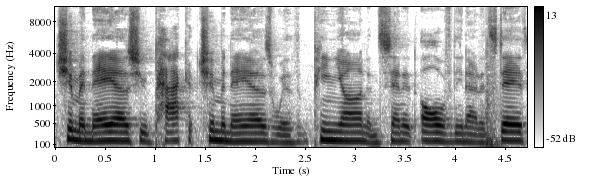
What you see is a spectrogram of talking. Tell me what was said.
chimeneas. You pack chimeneas with pinon and send it all over the United States.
